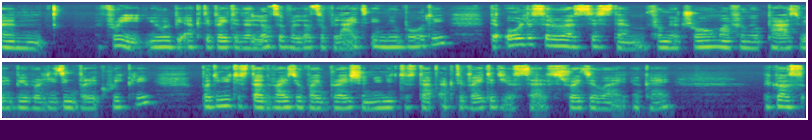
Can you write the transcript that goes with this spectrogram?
um, free you will be activated a lot of a lot of light in your body. The older cellular system from your trauma from your past will be releasing very quickly but you need to start raise your vibration. You need to start activated yourself straight away okay? Because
